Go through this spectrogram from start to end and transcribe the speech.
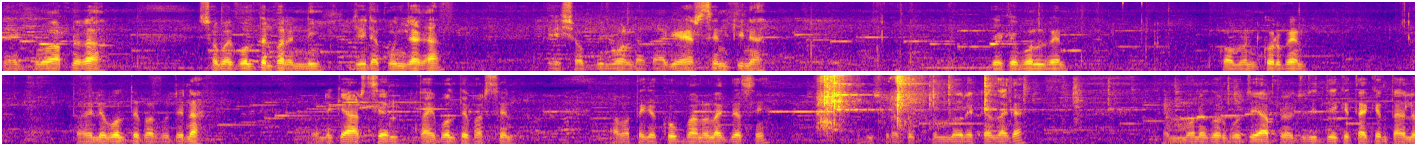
দেখব আপনারা সবাই বলতেন পারেননি যে এটা কোন জায়গা। এই সব মলটাতে আগে আসছেন কি না দেখে বলবেন কমেন্ট করবেন। তাহলে বলতে পারব যে না, অনেকে আসছেন, তাই বলতে পারছেন। আমার থেকে খুব ভালো লাগতেছে। দৃশ্যটা খুব সুন্দর একটা জায়গা। মনে করব যে আপনারা যদি দেখে থাকেন তাহলে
